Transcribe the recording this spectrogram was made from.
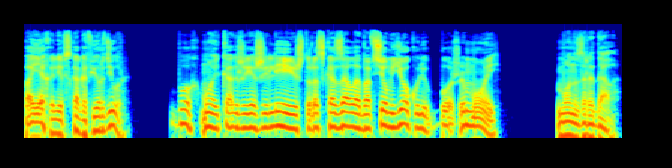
Поехали в Скагов-Юрдюр. Бог мой, как же я жалею, что рассказала обо всем Йокулю, боже мой!» Мона зарыдала.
